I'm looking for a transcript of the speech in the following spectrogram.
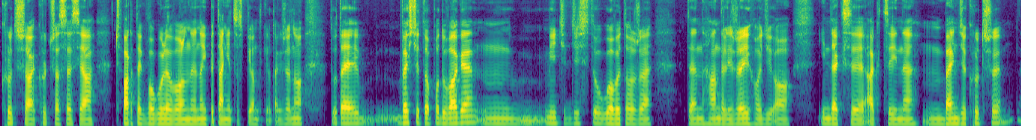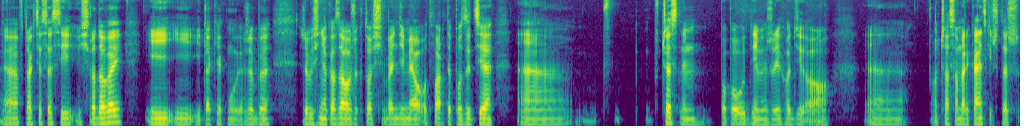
krótsza, krótsza sesja, czwartek w ogóle wolny, no i pytanie co z piątkiem. Także no tutaj weźcie to pod uwagę, mm, miejcie gdzieś z tyłu głowy to, że ten handel, jeżeli chodzi o indeksy akcyjne, m, będzie krótszy e, w trakcie sesji środowej. I, i, i tak jak mówię, żeby, żeby się nie okazało, że ktoś będzie miał otwarte pozycje e, wczesnym popołudniem, jeżeli chodzi o, e, o czas amerykański, czy też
